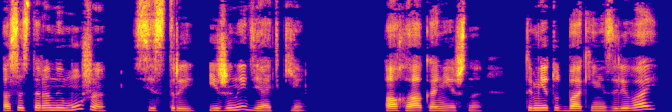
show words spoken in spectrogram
«а со стороны мужа, сестры и жены дядьки». «Ага, конечно. Ты мне тут баки не заливай,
